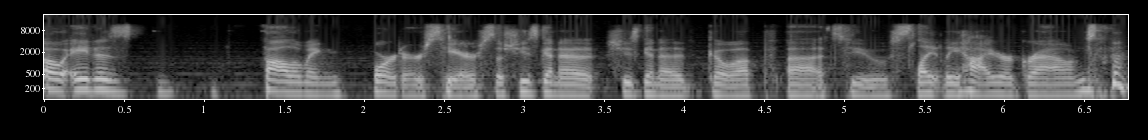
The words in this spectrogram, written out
oh, Eyda's following orders here, so she's gonna she's gonna go up uh, to slightly higher ground.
